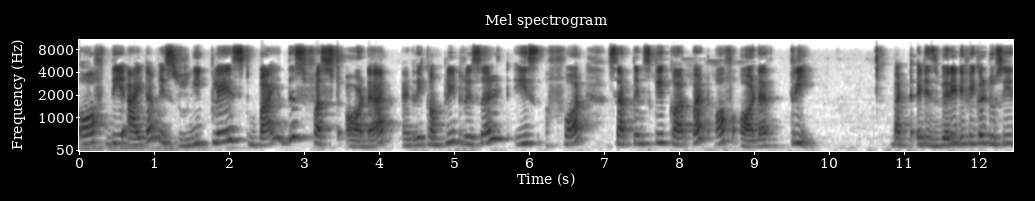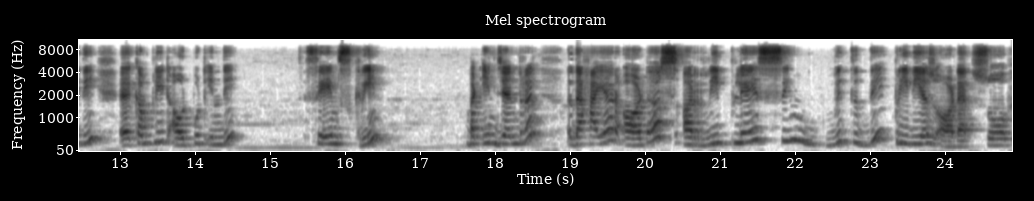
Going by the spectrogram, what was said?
of the item is replaced by this first order. And the complete result is for Sierpinski carpet of order 3 but it is very difficult to see the uh, complete output in the same screen. But in general the higher orders are replacing with the previous order. So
